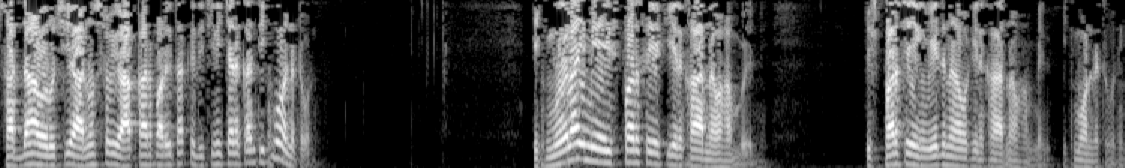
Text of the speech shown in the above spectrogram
ශ්‍රද්ධාව රුචිය අනුස්සවි ආකාර පරිවිතක්ක දිටිනිචරකන් ඉක්මවන්නට ඕන. ඉක්මවලයි මේ ස්පර්ශය කියන කාරණාව හම්බ වෙන්නේ. ස්පර්ශයෙන් වේදනාව කියන කාරණාව හම්බ වෙන්නේ. ඉක්මවන්නට ඕනේ.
